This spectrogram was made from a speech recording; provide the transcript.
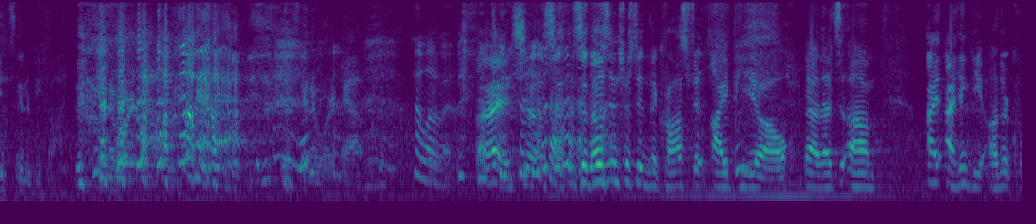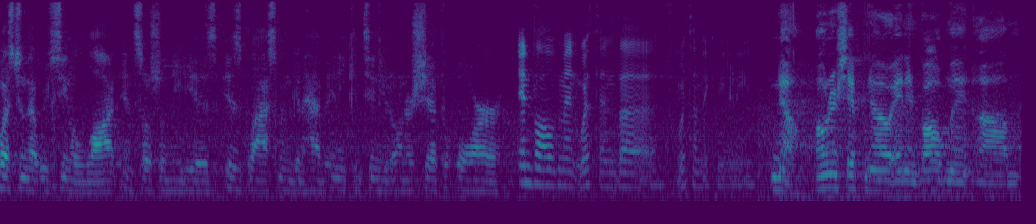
it's going to be fine. It's going to work out. it's going to work out. I love it. All right. So, so, so those interested in the CrossFit IPO, yeah, that's. Um, I, I think the other question that we've seen a lot in social media is: Is Glassman going to have any continued ownership, or Involvement within the within the community. No, ownership, no, and involvement. Um,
